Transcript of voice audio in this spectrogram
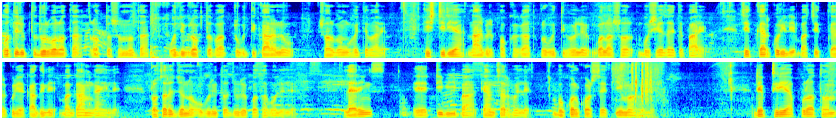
অতিরিক্ত দুর্বলতা, রক্তশূন্যতা, অধিক রক্তপাত প্রভৃতি কারণেও স্বরভঙ্গ হইতে পারে। হিস্টিরিয়া, নার্ভের পক্ষাঘাত, প্রভৃতি হইলে গলার স্বর বসিয়া যাইতে পারে। চিৎকার করিলে বা চিৎকার করিয়া কাঁদিলে বা গান গাইলে প্রচারের জন্য অবিরত জুড়ে কথা বলিলে। ল্যারিংস এ টিবি বা ক্যান্সার হইলে বোকল কোর্সে টিউমার হইলে। ডেপথিরিয়া, পুরাতন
